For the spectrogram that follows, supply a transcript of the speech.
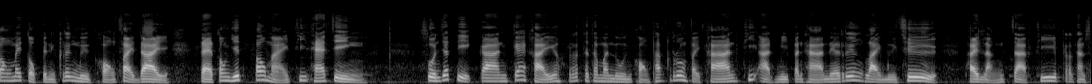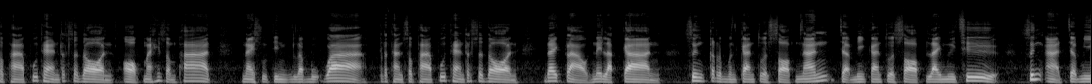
ต้องไม่ตกเป็นเครื่องมือของฝ่ายใด แต่ต้องยึดเป้าหมายที่แท้จริงส่วนยติการแก้ไขรัฐธรรมนูญของพรรคร่วมฝ่ายค้านที่อาจมีปัญหาในเรื่องลายมือชื่อ ภายหลังจากที่ประธานสภาผู้แทนราษฎรออกมาให้สัมภาษณ์นายสุทินระบุว่าประธานสภาผู้แทนราษฎรได้กล่าวในหลักการ ซึ่งกระบวนการตรวจสอบนั้น จะมีการตรวจสอบลายมือชื่อ ซึ่งอาจจะมี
